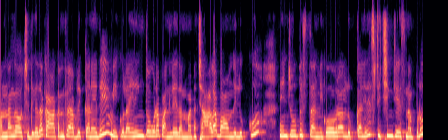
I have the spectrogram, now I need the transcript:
మందంగా వచ్చింది కదా. కాటన్ ఫ్యాబ్రిక్ అనేది మీకు లైనింగ్తో కూడా పని లేదనమాట. చాలా బాగుంది లుక్ నేను చూపిస్తాను మీకు ఓవరాల్ లుక్ అనేది స్టిచ్చింగ్ చేసినప్పుడు.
